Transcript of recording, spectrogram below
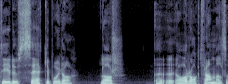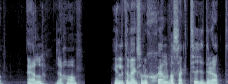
Det är du säker på idag? Lars. Eh, eh, ja, rakt fram alltså. L. Jaha. Enligt en väg som du själv har sagt tidigare att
